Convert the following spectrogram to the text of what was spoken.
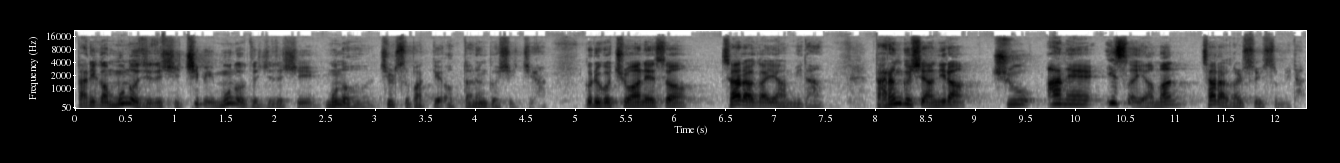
다리가 무너지듯이 집이 무너지듯이 무너질 수밖에 없다는 것이지요. 그리고 주 안에서 자라가야 합니다. 다른 것이 아니라 주 안에 있어야만 자라갈 수 있습니다.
